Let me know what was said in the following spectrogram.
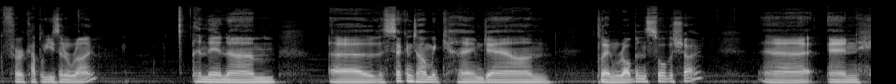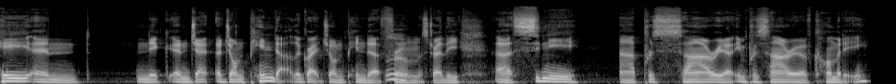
for a couple of years in a row. And then um, uh, the second time we came down, Glenn Robbins saw the show, uh, and he and Nick and uh, John Pinder, the great John Pinder from Australia, the uh, Sydney uh, presario, impresario of comedy,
